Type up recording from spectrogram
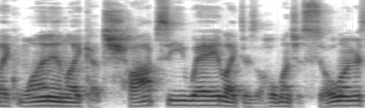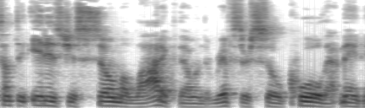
like one in like a chopsy way, like there's a whole bunch of soloing or something. It is just so melodic though, and the riffs are so cool. That main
